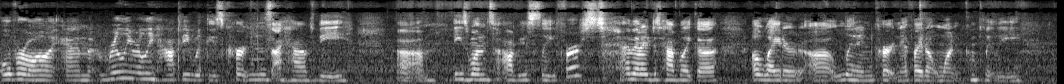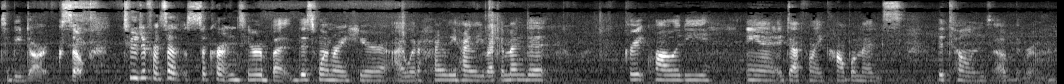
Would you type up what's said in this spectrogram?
overall, I am really, really happy with these curtains. I have the um, these ones obviously first, and then I just have like a, a lighter uh, linen curtain if I don't want completely to be dark. So two different sets of curtains here, but this one right here, I would highly, highly recommend it. Great quality, and it definitely complements the tones of the room.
